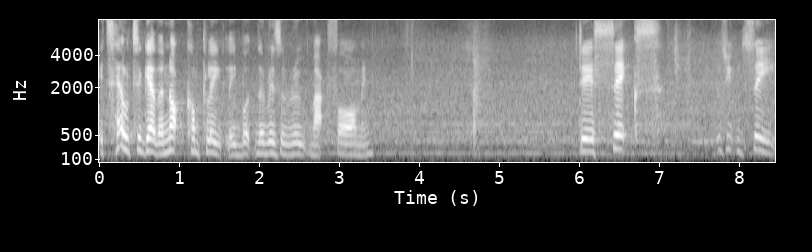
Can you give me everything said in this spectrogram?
it's held together, not completely, but there is a root mat forming. Day six, as you can see,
